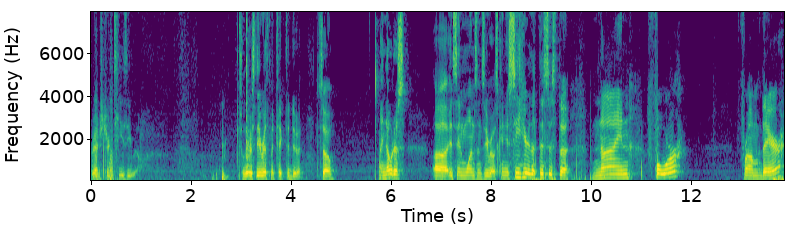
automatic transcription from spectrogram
register T0. So there's the arithmetic to do it. So I notice uh, it's in ones and zeros. Can you see here that this is the 9, 4 from there?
